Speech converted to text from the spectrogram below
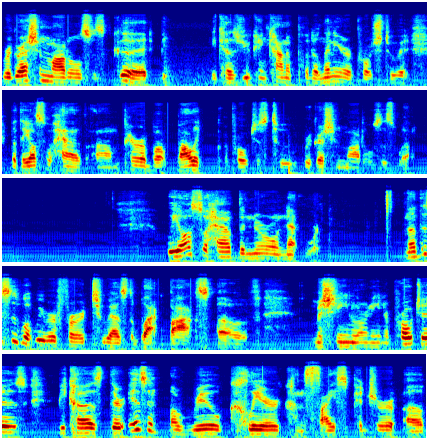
regression models is good because you can kind of put a linear approach to it, but they also have um, parabolic approaches to regression models as well. We also have the neural network. Now this is what we refer to as the black box of machine learning approaches because there isn't a real clear, concise picture of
